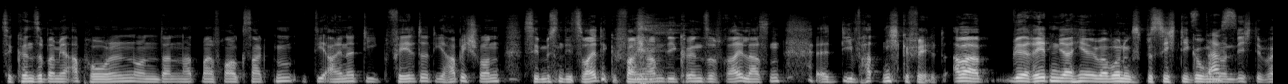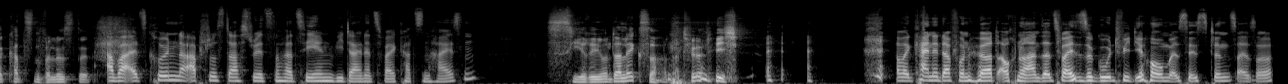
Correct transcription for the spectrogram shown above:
Sie können sie bei mir abholen. Und dann hat meine Frau gesagt, hm, die eine, die fehlte, die habe ich schon. Sie müssen die zweite gefangen haben. Die können Sie freilassen. Äh, die hat nicht gefehlt. Aber wir reden ja hier über Wohnungsbesichtigungen das, und nicht über Katzenverluste. Aber als krönender Abschluss darfst du jetzt noch erzählen, wie deine zwei Katzen heißen? Siri und Alexa, natürlich. Aber keine davon hört auch nur ansatzweise so gut wie die Home Assistants. Also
